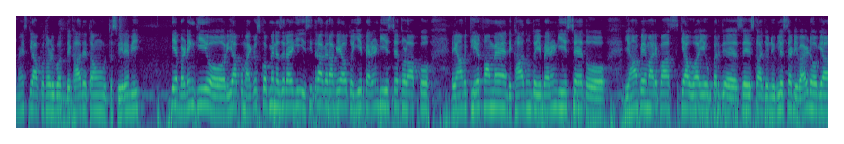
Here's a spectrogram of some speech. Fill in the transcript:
मैं इसकी आपको थोड़ी बहुत दिखा देता हूँ, तस्वीरें भी। ये बर्डिंग की और ये आपको माइक्रोस्कोप में नज़र आएगी। इसी तरह अगर आ गया हो तो ये पेरेंट ईस्ट है, थोड़ा आपको यहाँ पे क्लियर फॉर्म में दिखा दूँ तो ये पेरेंट ईस्ट है। तो यहाँ पे हमारे पास क्या हुआ? ये ऊपर से इसका जो न्यूक्लियस है डिवाइड हो गया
